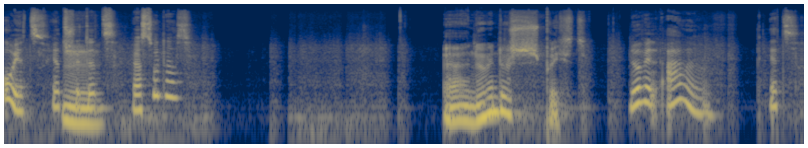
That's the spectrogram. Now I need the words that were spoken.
Oh, jetzt, jetzt Mhm. schüttet's. Hörst du das? äh, nur wenn du sprichst. Nur wenn, ah, jetzt.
